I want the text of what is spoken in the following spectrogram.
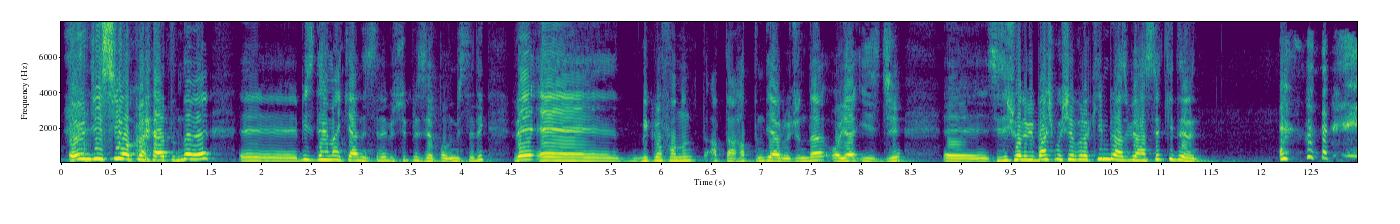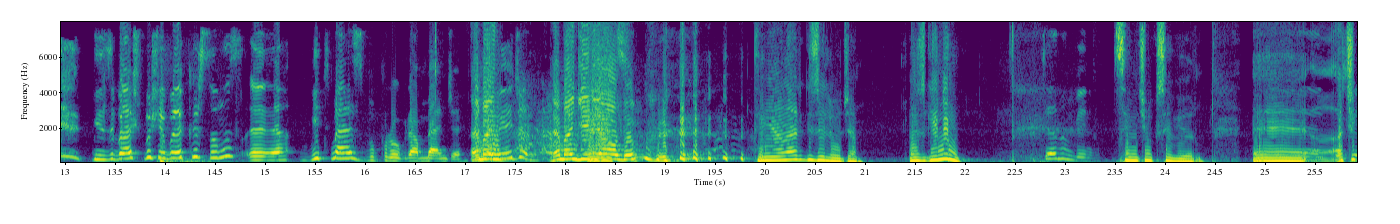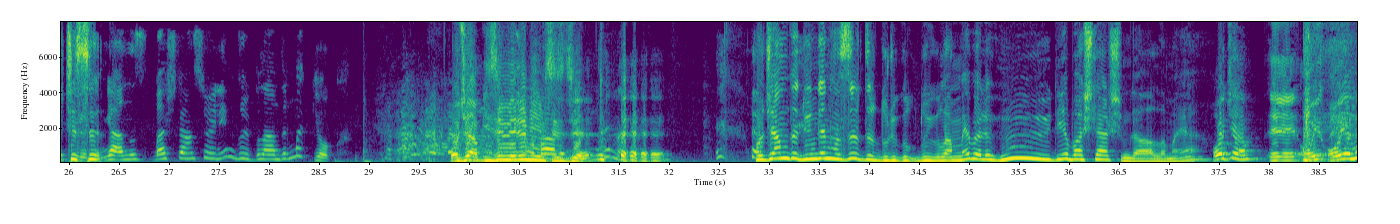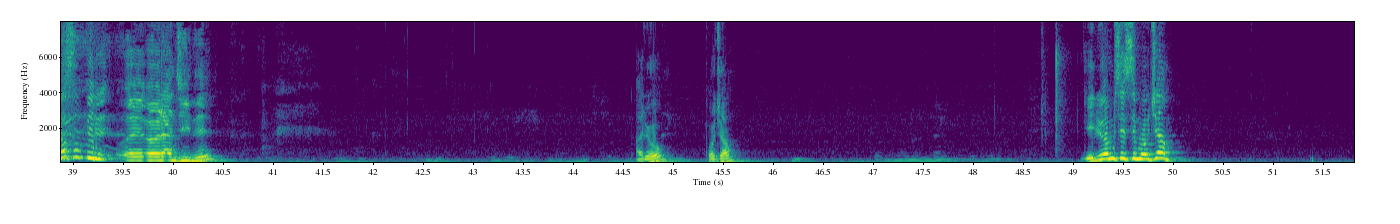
öncesi yok hayatında ve e, biz de hemen kendisine bir sürpriz yapalım istedik. Ve e, mikrofonun hatta hattın diğer ucunda Oya İzci. E, sizi şöyle bir baş başa bırakayım biraz bir hasret giderin. Bizi baş başa bırakırsanız e, bitmez bu program bence. Hemen Oyacım. hemen geriye Evet. aldım. Dünyalar güzeli hocam. Özge'nim Canım benim. seni çok seviyorum. Ee, açıkçası. Yalnız baştan söyleyeyim duygulandırmak yok. Hocam izin verir miyim sizce? Hocam da dünden hazırdır duygu- duygulanmaya böyle hü diye başlar şimdi ağlamaya. Hocam e, Oya, Oya nasıl bir e, öğrenciydi? Alo hocam. Geliyor mu sesim hocam?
